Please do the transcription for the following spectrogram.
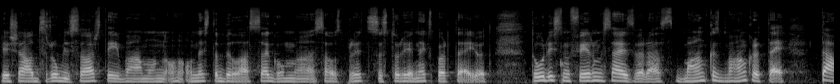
pie šādas rubļa svārstībām un, un, un nestabilā seguma savus preces uz turieni eksportējot. Turisma firmas aizverās, bankas bankrotē, tā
